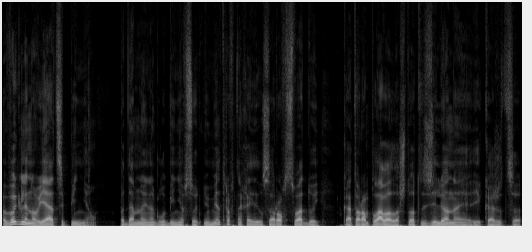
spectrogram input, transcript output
Выглянув, я оцепенел. Подо мной на глубине в сотню метров находился ров с водой, в котором плавало что-то зеленое и, кажется,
